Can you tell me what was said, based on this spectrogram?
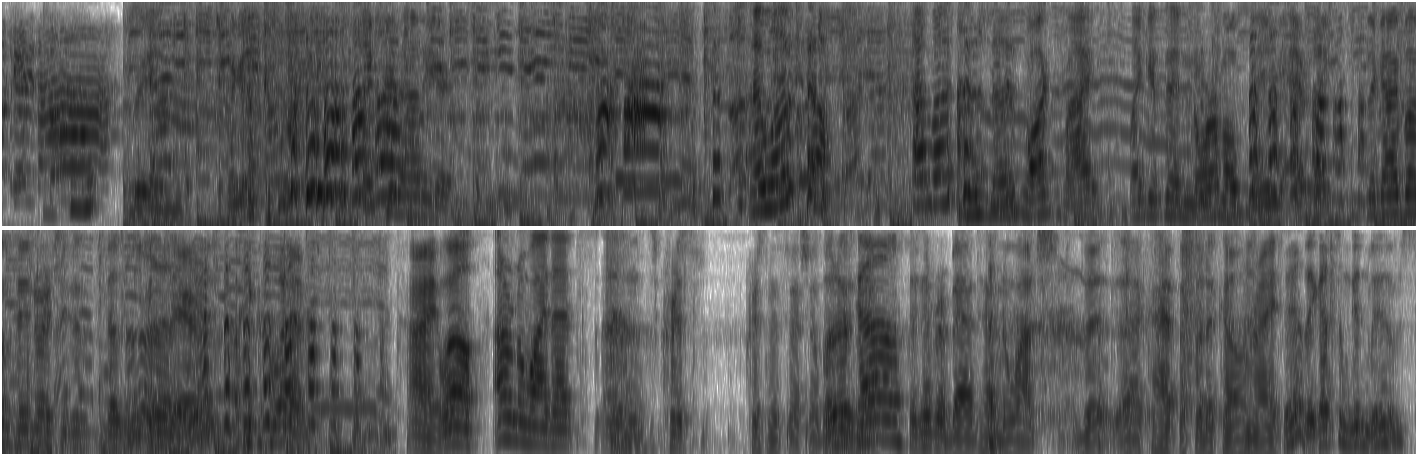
Princesa, vem fechar comigo, deixa eu te chamar. Cringe. Look at this. get out of here. I love how I love how she just walks by like it's a normal thing. Like the guy bumps into her, she just doesn't even care. It's like whatever. All right. Well, I don't know why that's a Chris Christmas special, but there's, there's never a bad time to watch the uh, Carreta Furacão, right? Yeah, they got some good moves.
